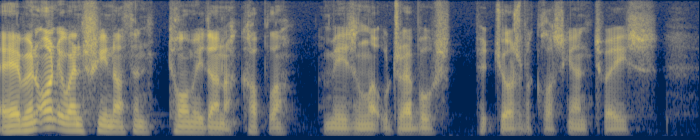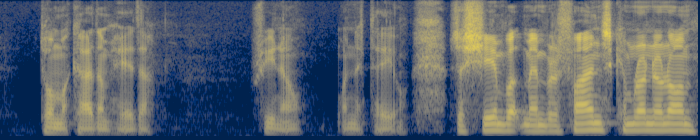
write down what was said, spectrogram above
Uh, went on to win three nothing. Tommy done a couple of amazing little dribbles. Put George McCluskey in twice. Tom McAdam header. Three 0 won the title. It's a shame, but member of fans come running on,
